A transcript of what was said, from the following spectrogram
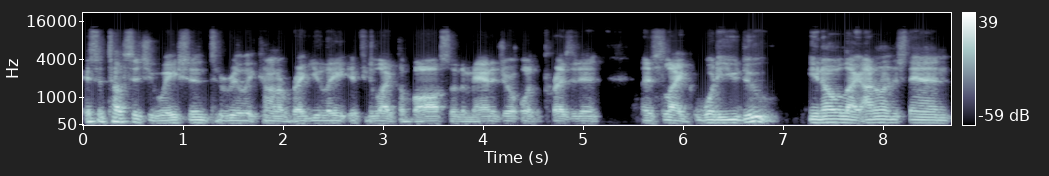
It's a tough situation to really kind of regulate if you like the boss or the manager or the president. It's like, what do you do? You know, like I don't understand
